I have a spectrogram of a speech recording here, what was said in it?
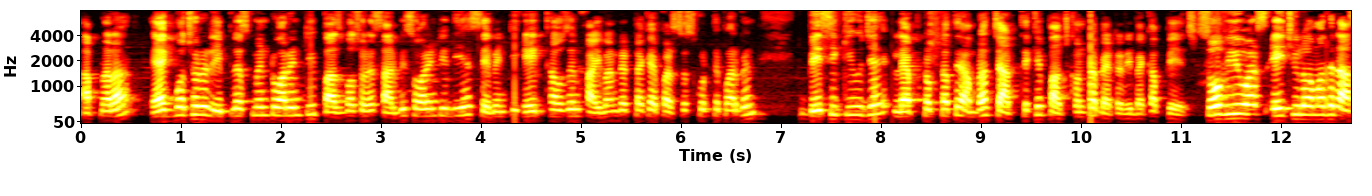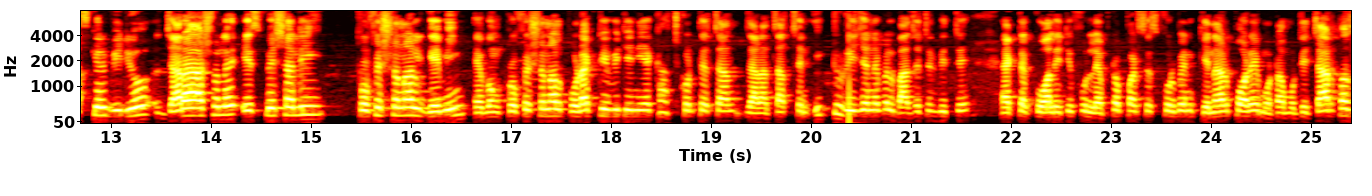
আপনারা এক বছরের রিপ্লেসমেন্ট ওয়ারেন্টি পাঁচ বছরের সার্ভিস ওয়ারেন্টি দিয়ে seventy eight thousand five hundred টাকায় পারচেস করতে পারবেন। বেসিক ইউজে ল্যাপটপটাতে আমরা চার থেকে পাঁচ ঘণ্টা ব্যাটারি ব্যাকআপ পেয়েছি। সো ভিউয়ার্স এই ছিল আমাদের আজকের ভিডিও যারা আসলে স্পেশালি প্রফেশনাল গেমিং এবং প্রফেশনাল প্রোডাক্টিভিটি নিয়ে কাজ করতে চান, যারা চাচ্ছেন একটু রিজনেবল বাজেটের ভিত্তিতে একটা কোয়ালিটিফুল ল্যাপটপ পারচেস করবেন, কেনার পরে মোটামুটি চার পাঁচ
